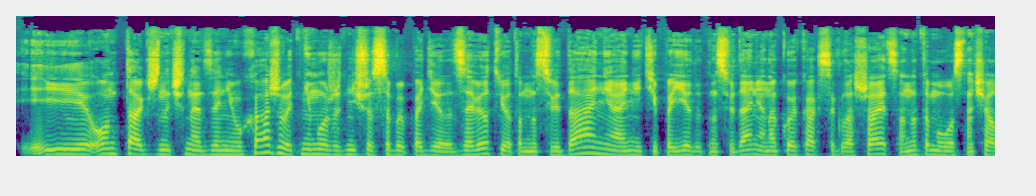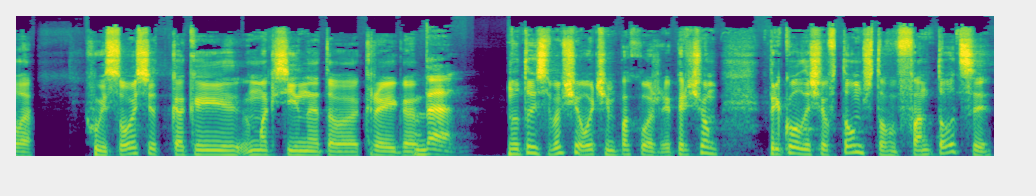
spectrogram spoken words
И он также начинает за ней ухаживать, не может ничего с собой поделать, зовет ее там на свидание, они типа едут на свидание, она кое-как соглашается, она там его сначала хуесосит, как и Максин этого Крейга. Да. Ну, то есть вообще очень похоже. И причем прикол еще в том, что в Фантоци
